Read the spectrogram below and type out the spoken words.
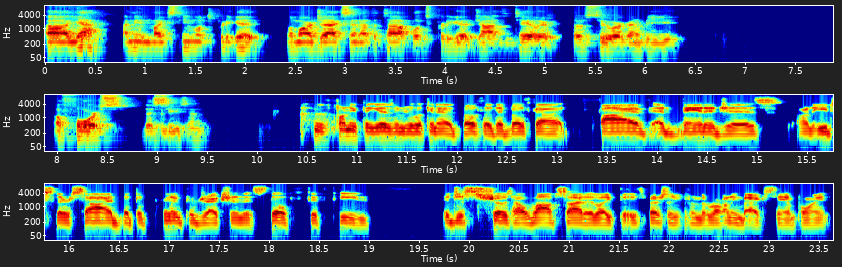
Uh, yeah, I mean, Mike's team looks pretty good. Lamar Jackson at the top looks pretty good. Jonathan Taylor, those two are going to be a force this season. the funny thing is when you're looking at both of, them, they both got five advantages on each their side, but the point projection is still 15. It just shows how lopsided, like especially from the running back standpoint.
